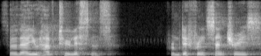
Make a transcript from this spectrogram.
So there you have two listeners from different centuries,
